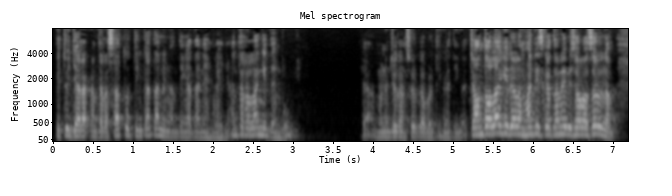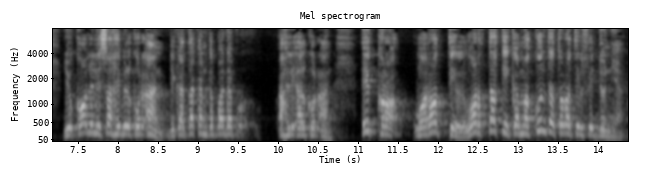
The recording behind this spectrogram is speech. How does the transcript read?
Itu jarak antara satu tingkatan dengan tingkatan yang lainnya, antara langit dan bumi. Ya, menunjukkan surga bertingkat-tingkat. Contoh lagi dalam hadis kata Nabi SAW, Yuqalu li sahibil Qur'an, dikatakan kepada ahli Al-Quran, Iqra warattil wartaqi kama kunta turatil fid dunya,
